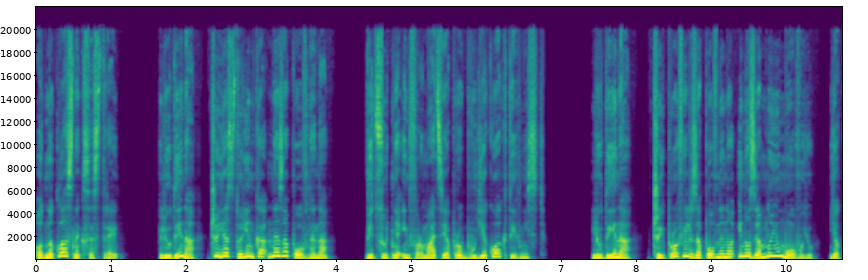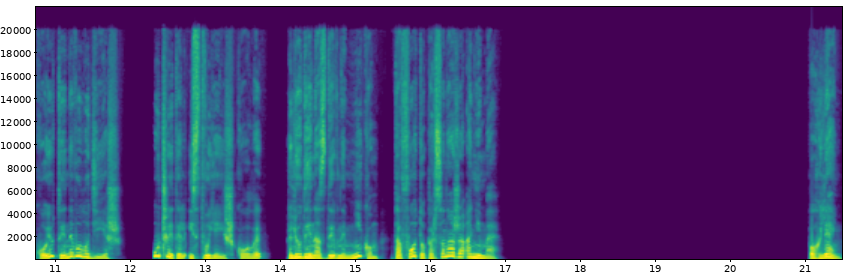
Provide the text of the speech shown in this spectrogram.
однокласник сестри, людина, чия сторінка не заповнена, відсутня інформація про будь-яку активність, людина, чий профіль заповнено іноземною мовою, якою ти не володієш, учитель із твоєї школи, людина з дивним ніком та фото персонажа аніме. Поглянь.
